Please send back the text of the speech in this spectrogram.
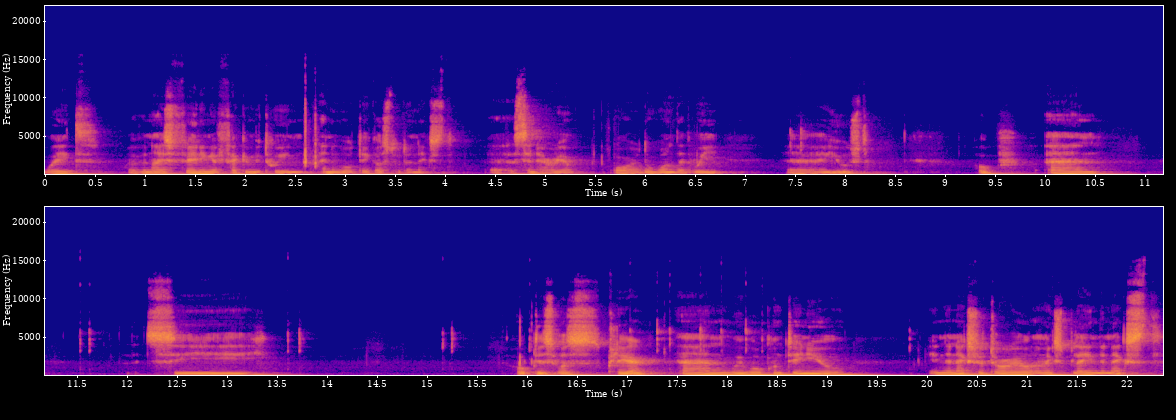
Wait have a nice fading effect in between and it will take us to the next uh, scenario or the one that we uh, used hope and let's see hope this was clear and we will continue in the next tutorial and explain the next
